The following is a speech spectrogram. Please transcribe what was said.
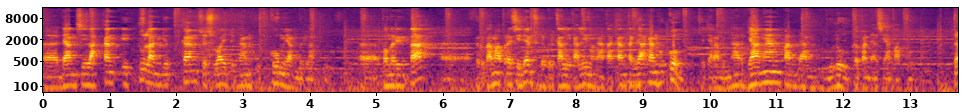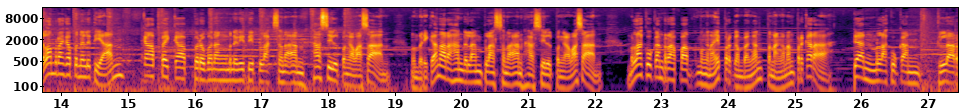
eh, dan silahkan itu lanjutkan sesuai dengan hukum yang berlaku. Eh, pemerintah, eh, terutama presiden sudah berkali-kali mengatakan tegakkan hukum secara benar, jangan pandang bulu kepada siapa pun. Dalam rangka penelitian, KPK berwenang meneliti pelaksanaan hasil pengawasan, memberikan arahan dalam pelaksanaan hasil pengawasan, melakukan rapat mengenai perkembangan penanganan perkara, dan melakukan gelar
